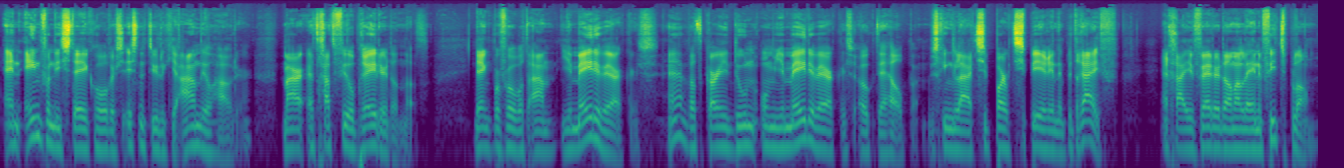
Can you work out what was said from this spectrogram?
En een van die stakeholders is natuurlijk je aandeelhouder. Maar het gaat veel breder dan dat. Denk bijvoorbeeld aan je medewerkers. Wat kan je doen om je medewerkers ook te helpen? Misschien laat je ze participeren in het bedrijf. En ga je verder dan alleen een fietsplan.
